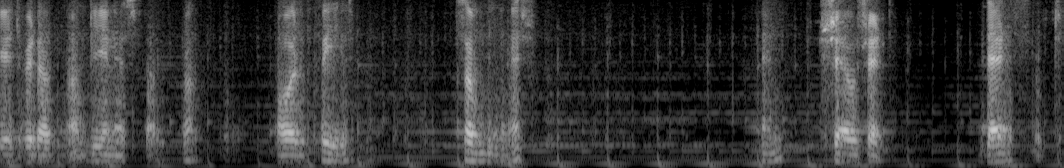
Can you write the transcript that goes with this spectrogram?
गेट पे डाल दूँगा डी एन एस डाल दूँगा, और फिर सब D N S and save set that's it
